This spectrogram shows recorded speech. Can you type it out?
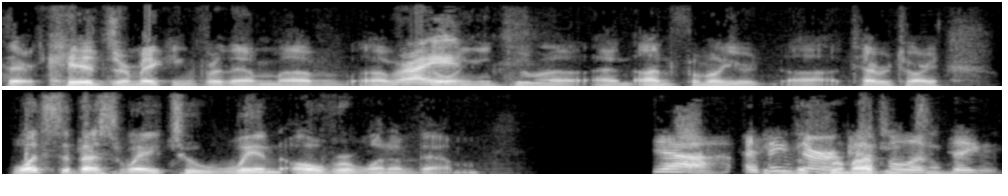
their kids are making for them of, of Right. going into a, an unfamiliar uh, territory. What's the best way to win over one of them? Yeah, I think The there are a couple of things.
